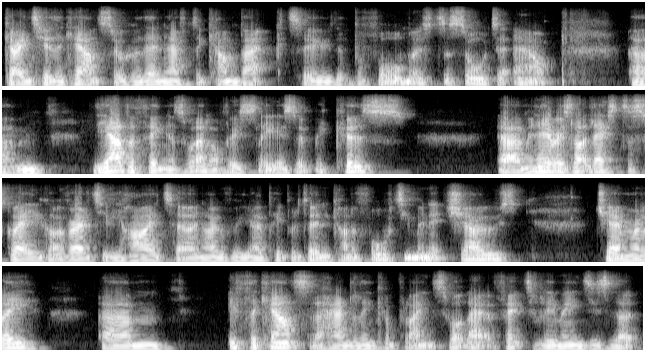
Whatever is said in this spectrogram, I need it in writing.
going to the council who then have to come back to the performers to sort it out. Um, the other thing as well, obviously, is that because um, in areas like Leicester Square, you've got a relatively high turnover. You know, people are doing kind of 40 minute shows generally. Um, if the council are handling complaints, what that effectively means is that,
